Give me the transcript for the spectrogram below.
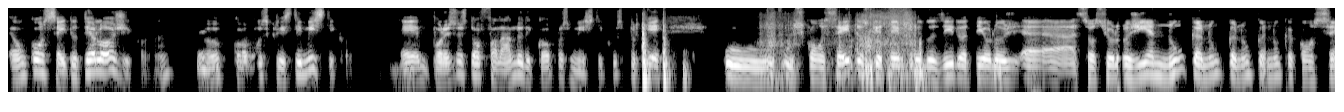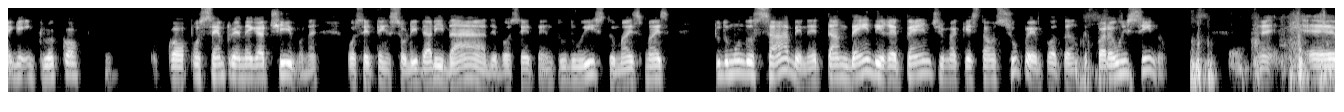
é um conceito teológico, né? o corpus Christi místico. É, por isso estou falando de corpos místicos, porque o, os conceitos que tem produzido a, teologia, a sociologia nunca, nunca, nunca, nunca conseguem incluir corpos o corpo sempre é negativo, né? Você tem solidariedade, você tem tudo isto, mas, mas todo mundo sabe, né? Também, de repente, uma questão super importante para o ensino. Né? É,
